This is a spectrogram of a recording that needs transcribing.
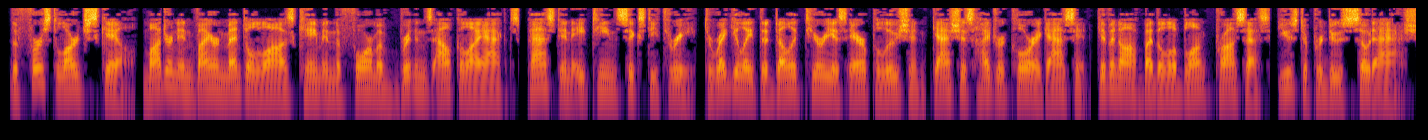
The first large-scale, modern environmental laws came in the form of Britain's Alkali Acts, passed in 1863, to regulate the deleterious air pollution gaseous hydrochloric acid given off by the Leblanc process, used to produce soda ash.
